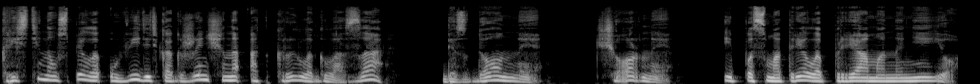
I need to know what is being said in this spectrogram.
Кристина успела увидеть, как женщина открыла глаза, бездонные, черные, и посмотрела прямо на нее,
